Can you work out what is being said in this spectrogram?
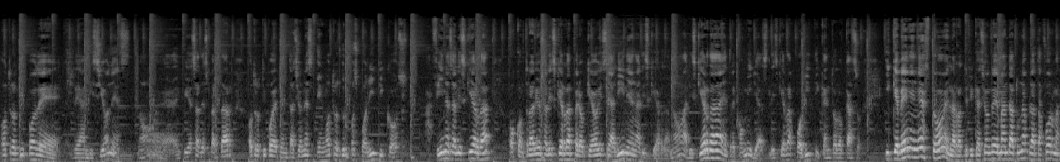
otro tipo de, ambiciones, ¿no? Eh, empieza a despertar otro tipo de tentaciones en otros grupos políticos afines a la izquierda o contrarios a la izquierda, pero que hoy se alinean a la izquierda, ¿no? A la izquierda, entre comillas, la izquierda política en todo caso. Y que ven en esto, en la ratificación de mandato, una plataforma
